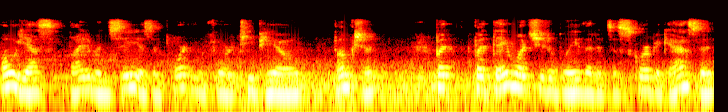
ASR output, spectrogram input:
oh, yes, vitamin C is important for TPO function, but, but they want you to believe that it's ascorbic acid,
